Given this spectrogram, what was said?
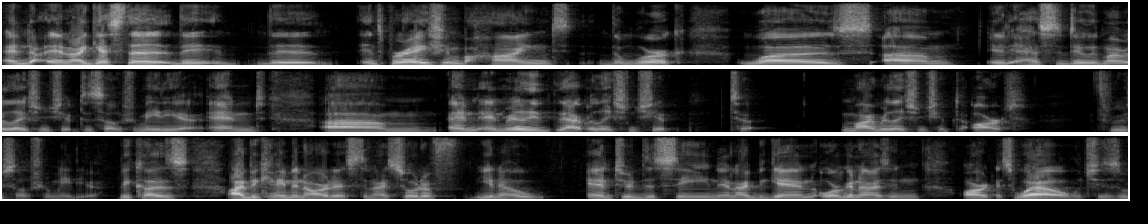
and and I guess the the the inspiration behind the work was um, it has to do with my relationship to social media and um, and and really that relationship to my relationship to art through social media. Because I became an artist and I sort of you know entered the scene and I began organizing art as well, which is a,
